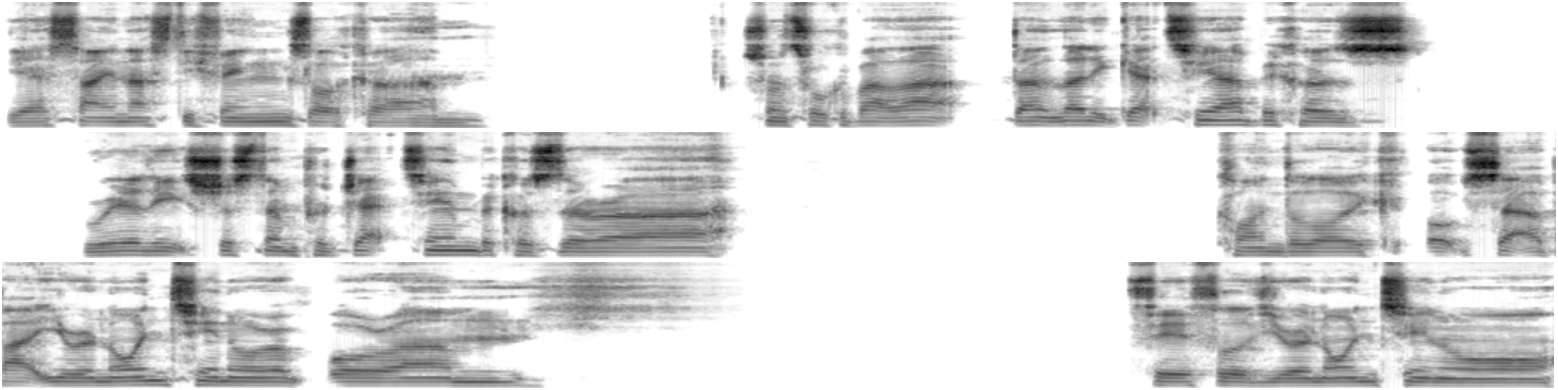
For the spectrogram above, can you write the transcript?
yeah, say nasty things. Like, um, just want to talk about that. Don't let it get to you because really it's just them projecting because they're. Uh, kind of like upset about your anointing or or um fearful of your anointing or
